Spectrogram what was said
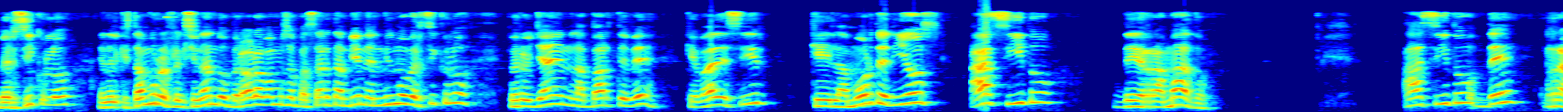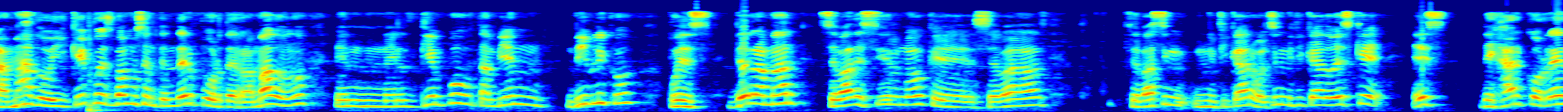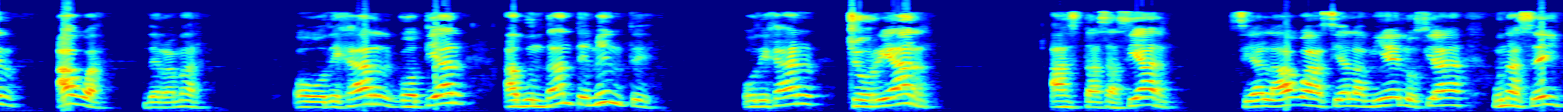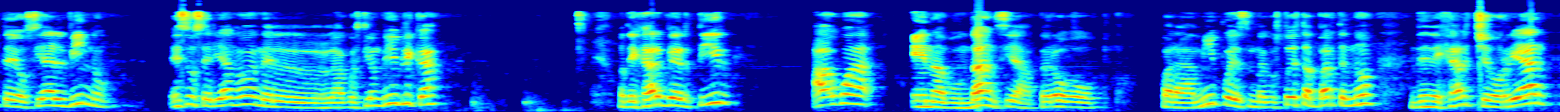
versículo en el que estamos reflexionando, pero ahora vamos a pasar también el mismo versículo, pero ya en la parte B, que va a decir que el amor de Dios ha sido derramado. Ha sido derramado. ¿Y qué pues vamos a entender por derramado, no? En el tiempo también bíblico, pues derramar se va a decir, ¿no? Que se va, se va a significar, o el significado es que es dejar correr agua, derramar, o dejar gotear abundantemente, o dejar chorrear hasta saciar, sea el agua, sea la miel, o sea un aceite, o sea el vino. Eso sería, ¿no? En la cuestión bíblica. O dejar vertir agua en abundancia. Pero para mí, pues me gustó esta parte, ¿no? De dejar chorrear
